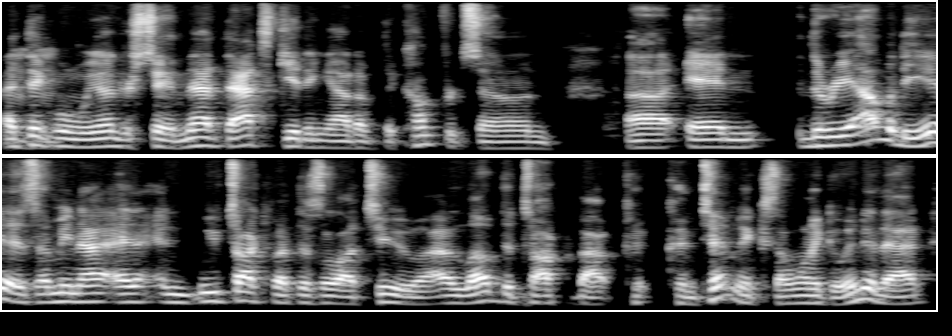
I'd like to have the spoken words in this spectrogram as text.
I mm-hmm. think when we understand that, that's getting out of the comfort zone. Uh, and the reality is, I mean, I, and we've talked about this a lot too. I love to talk about c- contentment because I want to go into that.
